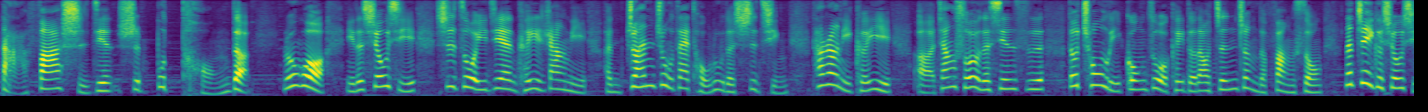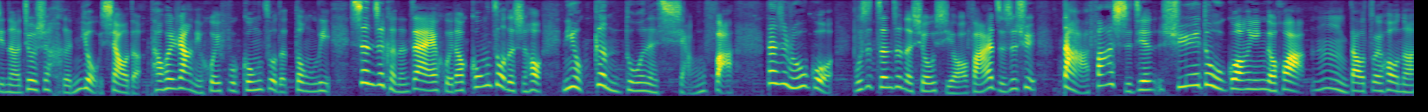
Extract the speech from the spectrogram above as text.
打发时间是不同的。如果你的休息是做一件可以让你很专注在投入的事情，它让你可以呃将所有的心思都抽离工作，可以得到真正的放松，那这个休息呢就是很有效的，它会让你恢复工作的动力，甚至可能在回到工作的时候，你有更多的想法。但是如果不是真正的休息哦，反而只是去打发时间、虚度光阴的话，嗯，到最后呢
